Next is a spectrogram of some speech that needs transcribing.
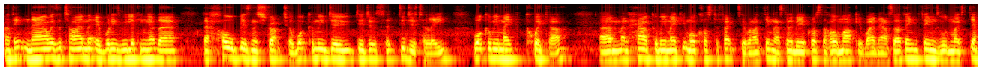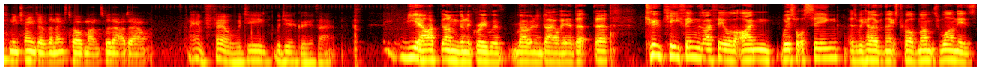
i think now is the time that everybody's looking at their their whole business structure. What can we do digitally? What can we make quicker um, and how can we make it more cost effective? And I think that's going to be across the whole market right now. So I think things will most definitely change over the next 12 months, without a doubt. And Phil, would you would you agree with that? Yeah, I, am going to agree with Rowan and Dale here that the two key things I feel that I'm we're sort of seeing as we head over the next 12 months. One is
